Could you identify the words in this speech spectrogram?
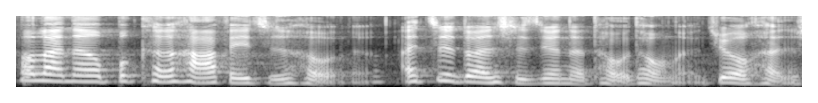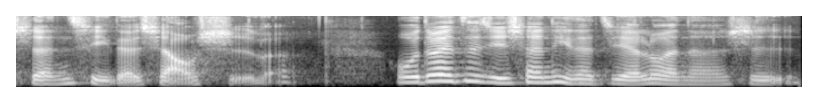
后来呢，不喝咖啡之后呢，哎，这段时间的头痛呢就很神奇的消失了。我对自己身体的结论呢是，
